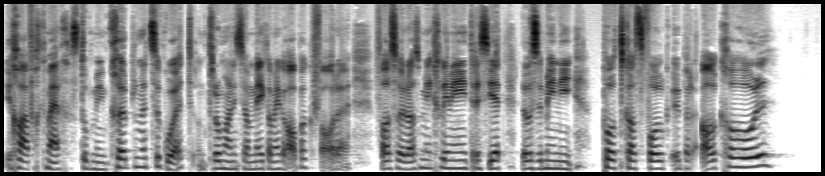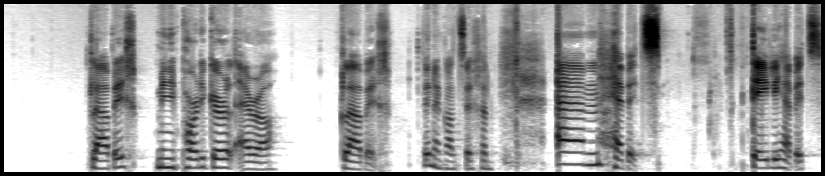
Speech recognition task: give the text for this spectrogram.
Ich habe einfach gemerkt, es tut meinem Körper nicht so gut und darum habe ich es ja mega, mega runtergefahren. Falls euch das mich ein mehr interessiert, hört meine Podcast-Folge über Alkohol, glaube ich. Meine Party Girl Era, glaube ich. Bin nicht ganz sicher. Ähm, Habits. Daily Habits.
